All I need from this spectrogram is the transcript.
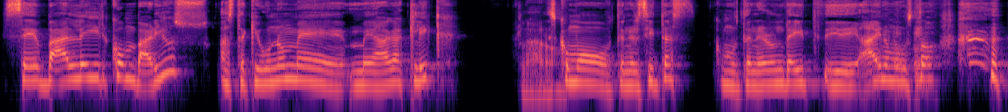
¿Se vale ir con varios hasta que uno me, me haga clic? Claro. Es como tener citas, como tener un date y de, ay, no me gustó.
